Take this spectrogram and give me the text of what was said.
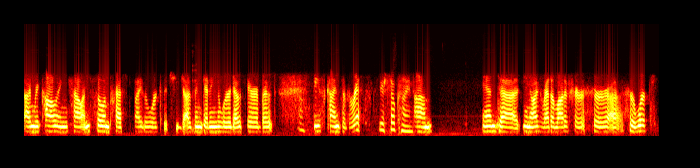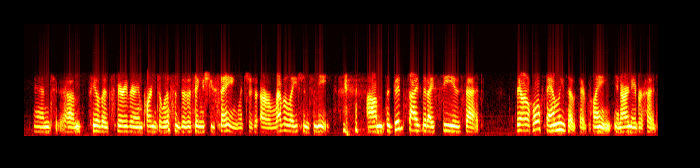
I'm recalling how I'm so impressed by the work that she does in getting the word out there about Oh. these kinds of risks. You're so kind. Um, and uh, you know, I've read a lot of her her uh, her work, and um, feel that it's very very important to listen to the things she's saying, which is are a revelation to me. um, the good side that I see is that there are whole families out there playing in our neighborhood,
